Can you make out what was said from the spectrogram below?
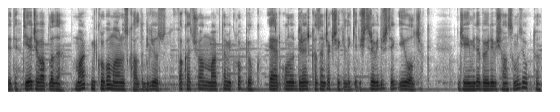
dedi diye cevapladı. Mark mikroba maruz kaldı biliyorsun. Fakat şu an Mark'ta mikrop yok. Eğer onu direnç kazanacak şekilde geliştirebilirsek iyi olacak. Jamie'de böyle bir şansımız yoktu.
